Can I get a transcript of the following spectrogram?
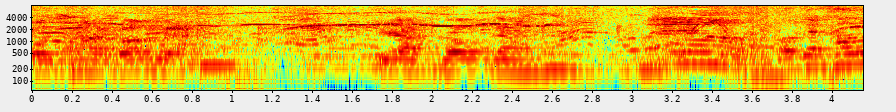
Contra Conga. La Conga. Bueno, os dejamos.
